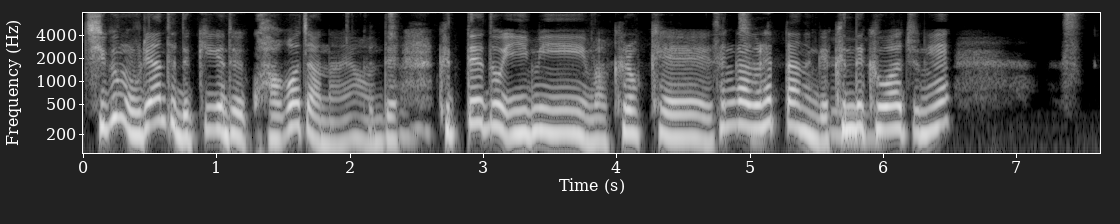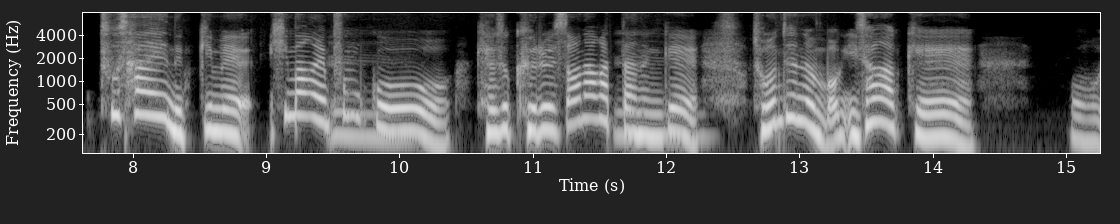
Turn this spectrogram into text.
지금 우리한테 느끼기엔 되게 과거잖아요. 근데 그쵸. 그때도 이미 막 그렇게 생각을 했다는 게. 근데 음. 그 와중에 투사의 느낌의 희망을 품고 계속 글을 써나갔다는 음. 게 저한테는 막 이상하게 어,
